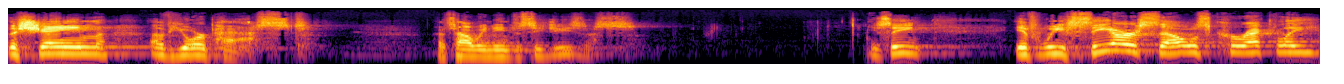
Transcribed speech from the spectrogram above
the shame of your past. That's how we need to see Jesus. You see, if we see ourselves correctly,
